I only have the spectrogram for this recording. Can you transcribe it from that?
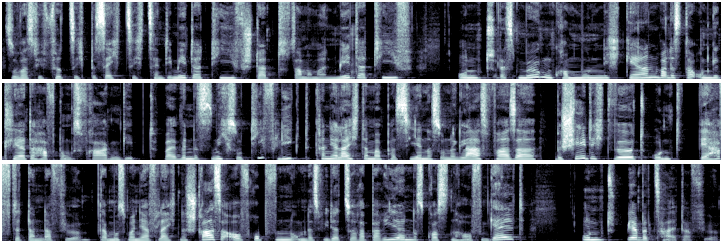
sowas wie 40 bis 60 Zentimeter tief statt, sagen wir mal, einen Meter tief. Und das mögen Kommunen nicht gern, weil es da ungeklärte Haftungsfragen gibt. Weil wenn es nicht so tief liegt, kann ja leichter mal passieren, dass so eine Glasfaser beschädigt wird und wer haftet dann dafür? Da muss man ja vielleicht eine Straße aufrupfen, um das wieder zu reparieren. Das kostet einen Haufen Geld. Und wer bezahlt dafür?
